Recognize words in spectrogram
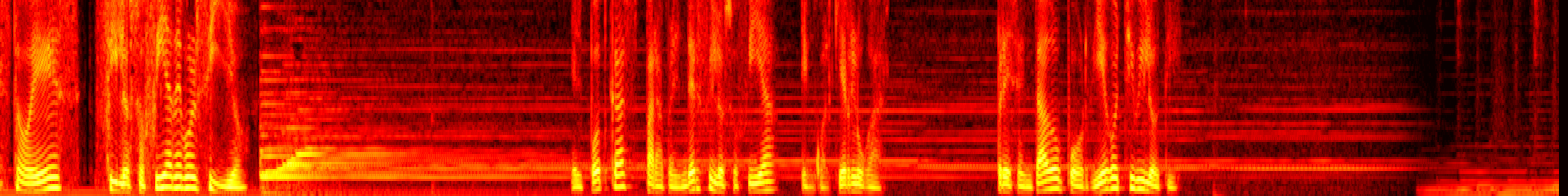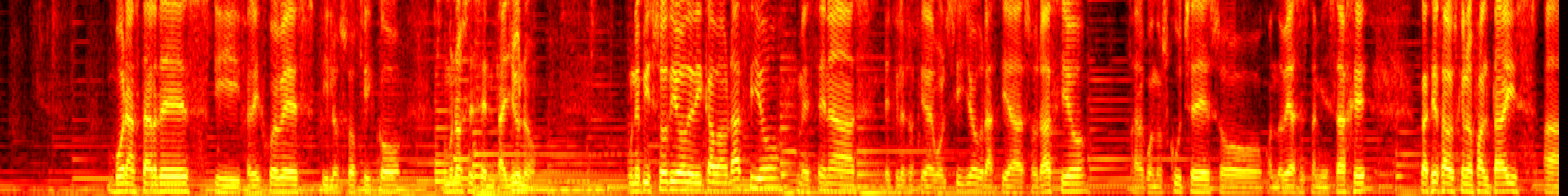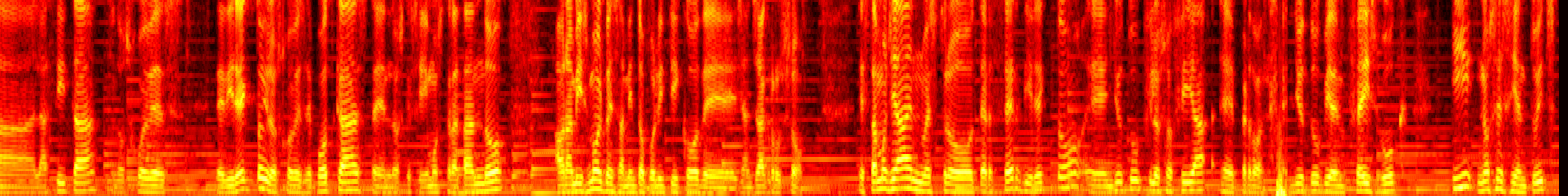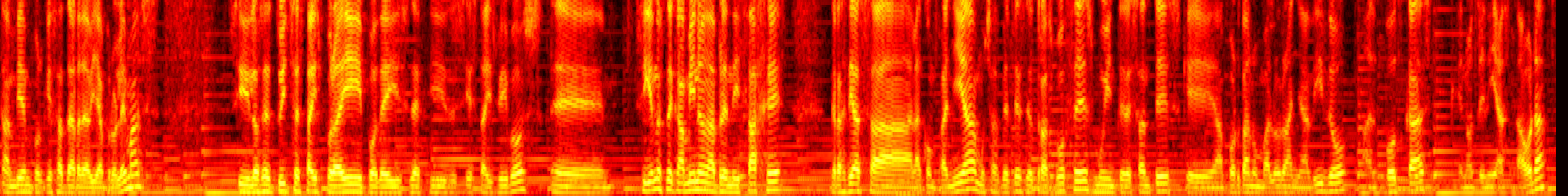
Esto es Filosofía de Bolsillo. El podcast para aprender filosofía en cualquier lugar. Presentado por Diego Chivilotti. Buenas tardes y feliz jueves filosófico número 61. Un episodio dedicado a Horacio, mecenas de Filosofía de Bolsillo. Gracias Horacio, para cuando escuches o cuando veas este mensaje. Gracias a los que nos faltáis a la cita los jueves de directo y los jueves de podcast en los que seguimos tratando ahora mismo el pensamiento político de Jean-Jacques Rousseau. Estamos ya en nuestro tercer directo en YouTube, Filosofía, eh, perdón, en YouTube y en Facebook y no sé si en Twitch también porque esa tarde había problemas. Si los de Twitch estáis por ahí, podéis decir si estáis vivos. Eh, siguiendo este camino de aprendizaje, gracias a la compañía, muchas veces de otras voces muy interesantes que aportan un valor añadido al podcast que no tenía hasta ahora.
